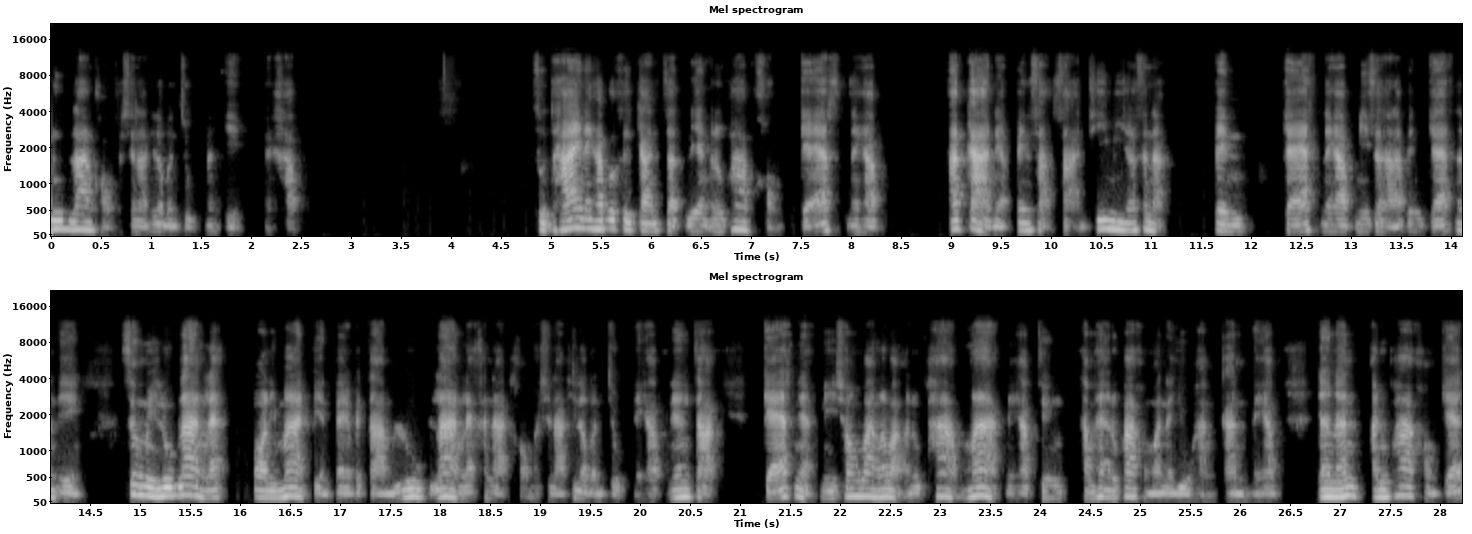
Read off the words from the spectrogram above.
รูปร่างของภาชนะที่เราบรรจุนั่นเองนะครับ สุดท้ายนะครับก็คือการจัดเรียงอนุภาพของแก๊สนะครับ อากาศเนี่ยเป็นสสารที่มีลักษณะเป็นแก๊สนะครับ มีสถานะเป็นแก๊สนั่นเอง ซึ่งมีรูปร่างและปริมาตรเปลี่ยนแปลงไปตามรูปร่างและขนาดของภาชนะที่เราบรรจุนะครับ เนื่องจาก แก๊สเนี่ยมีช่องว่างระหว่างอนุภาคมากนะครับ จึงทำให้อนุภาคของมันนะอยู่ห่างกันนะครับ ดังนั้นอนุภาคของแก๊ส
